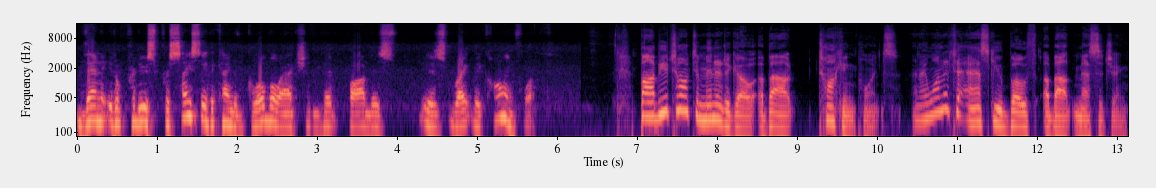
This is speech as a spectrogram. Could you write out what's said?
then it'll produce precisely the kind of global action that Bob is is rightly calling for. Bob, you talked a minute ago about talking points, and I wanted to ask you both about messaging.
